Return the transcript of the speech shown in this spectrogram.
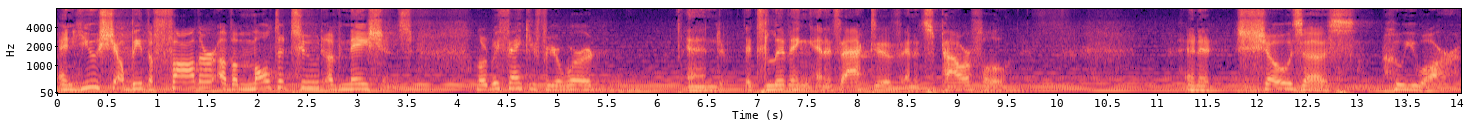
and you shall be the father of a multitude of nations. Lord, we thank you for your word, and it's living, and it's active, and it's powerful, and it shows us who you are.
